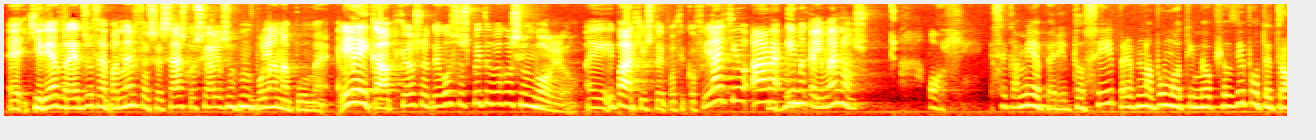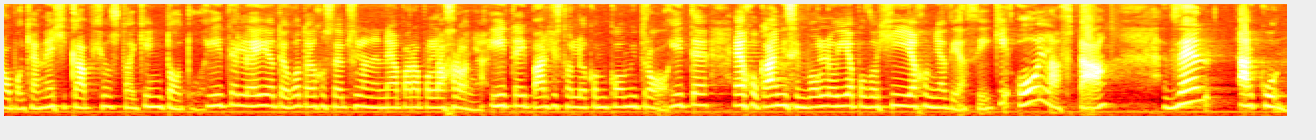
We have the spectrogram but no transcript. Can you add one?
Ε, κυρία Βρέτζου, θα επανέλθω σε εσάς, τόσοι άλλοι έχουμε πολλά να πούμε. Λέει κάποιος ότι εγώ στο σπίτι μου έχω συμβόλαιο. Ε, υπάρχει στο υποθηκοφυλάκιο, άρα είμαι καλυμμένος; Όχι σε καμία περίπτωση πρέπει να πούμε ότι με οποιοδήποτε τρόπο και αν έχει κάποιος το ακίνητό του, είτε λέει ότι εγώ το έχω στο ε9 πάρα πολλά χρόνια, είτε υπάρχει στο λεωκομικό μητρό, είτε έχω κάνει συμβόλαιο ή αποδοχή ή έχω μια διαθήκη, όλα αυτά δεν αρκούν.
